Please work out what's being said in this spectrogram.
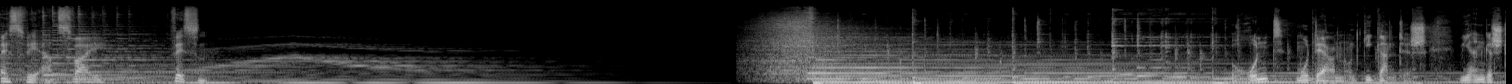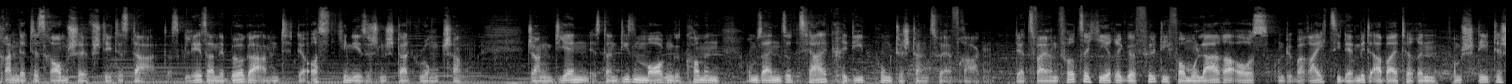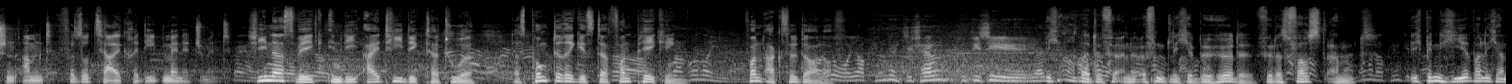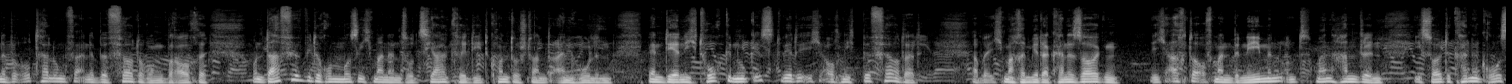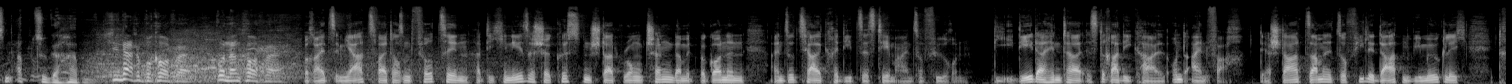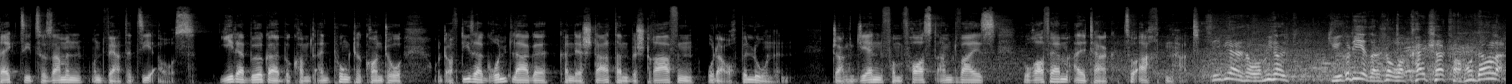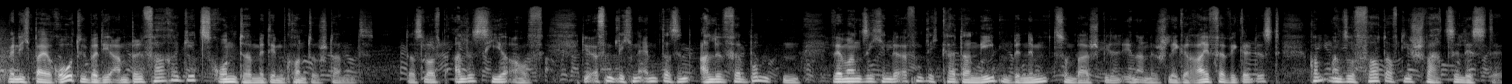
SWR 2 Wissen. Rund, modern und gigantisch. Wie ein gestrandetes Raumschiff steht es da, das gläserne Bürgeramt der ostchinesischen Stadt Rongchang. Zhang Dian ist an diesem Morgen gekommen, um seinen Sozialkreditpunktestand zu erfragen. Der 42-Jährige füllt die Formulare aus und überreicht sie der Mitarbeiterin vom Städtischen Amt für Sozialkreditmanagement. Chinas Weg in die IT-Diktatur, das Punkteregister von Peking von Axel Dorloff. Ich arbeite für eine öffentliche Behörde, für das Forstamt. Ich bin hier, weil ich eine Beurteilung für eine Beförderung brauche. Und dafür wiederum muss ich meinen Sozialkreditkontostand einholen. Wenn der nicht hoch genug ist, werde ich auch nicht befördert. Aber ich mache mir da keine Sorgen. Ich achte auf mein Benehmen und mein Handeln. Ich sollte keine großen Abzüge haben. Bereits im Jahr 2014 hat die chinesische Küstenstadt Rongcheng damit begonnen, ein Sozialkreditsystem einzuführen. Die Idee dahinter ist radikal und einfach. Der Staat sammelt so viele Daten wie möglich, trägt sie zusammen und wertet sie aus. Jeder Bürger bekommt ein Punktekonto und auf dieser Grundlage kann der Staat dann bestrafen oder auch belohnen. Zhang Jian vom Forstamt weiß, worauf er im Alltag zu achten hat. Wenn ich bei Rot über die Ampel fahre, geht's runter mit dem Kontostand. Das läuft alles hier auf. Die öffentlichen Ämter sind alle verbunden. Wenn man sich in der Öffentlichkeit daneben benimmt, zum Beispiel in eine Schlägerei verwickelt ist, kommt man sofort auf die schwarze Liste.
